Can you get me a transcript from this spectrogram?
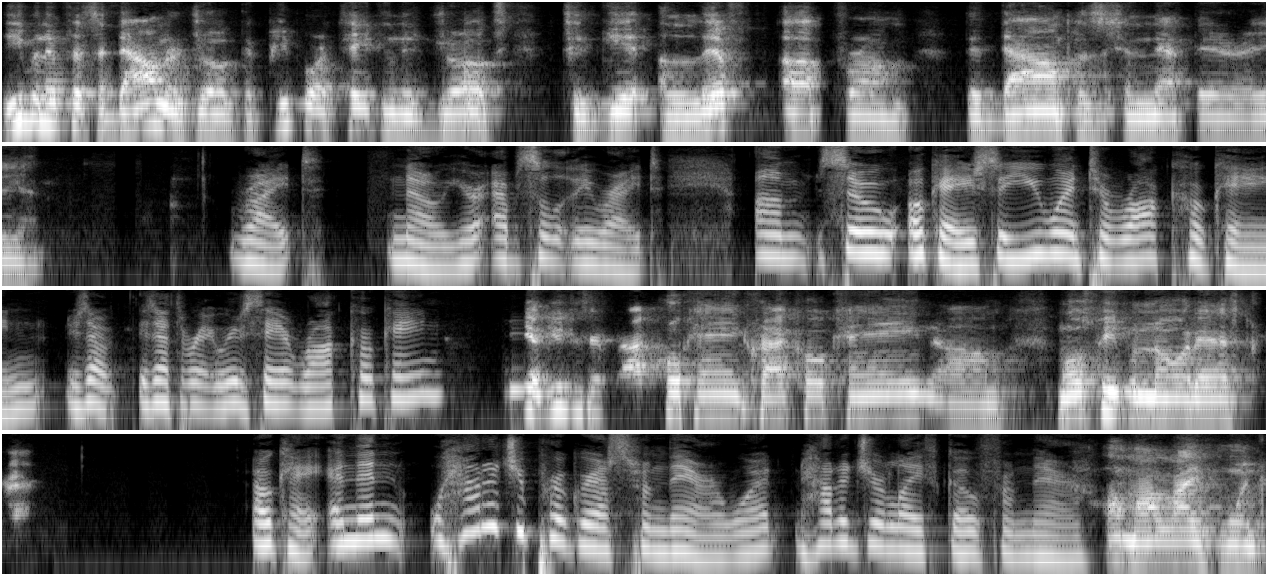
even if it's a downer drug, the people are taking the drugs to get a lift up from the down position that they're in. Right. No, you're absolutely right. Um, so okay, so you went to rock cocaine. Is that is that the right way to say it? Rock cocaine? Yeah, you can say rock cocaine, crack cocaine. Um, most people know it as crack. Okay, and then how did you progress from there? What? How did your life go from there? Oh, my life went.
